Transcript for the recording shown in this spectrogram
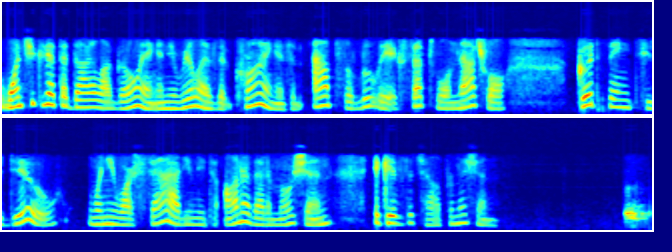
Once you get that dialogue going, and you realize that crying is an absolutely acceptable, natural, good thing to do when you are sad, you need to honor that emotion. It gives the child permission. It's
